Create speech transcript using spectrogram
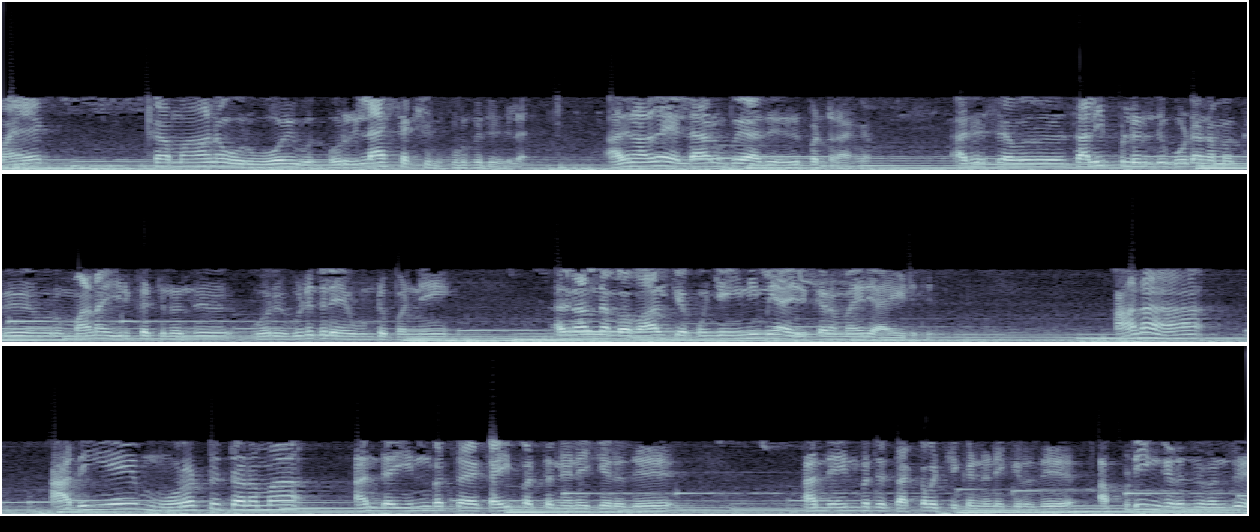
மயக்கமான ஒரு ஓய்வு ஒரு ரிலாக்ஸேஷன் கொடுக்குது இதுல. அதனாலதான் எல்லாரும் போய் அது இது பண்றாங்க. அது ச- ஒரு சலிப்புல இருந்து கூட நமக்கு ஒரு மன இறுக்கத்திலிருந்து ஒரு விடுதலையை உண்டு பண்ணி அதனால நம்ம வாழ்க்கை கொஞ்சம் இனிமையா இருக்கிற மாதிரி ஆயிடுது. ஆனா அதையே முரட்டுத்தனமா அந்த இன்பத்தை கைப்பற்ற நினைக்கிறது அந்த இன்பத்தை தக்க வச்சுக்க நினைக்கிறது அப்படிங்கிறது வந்து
